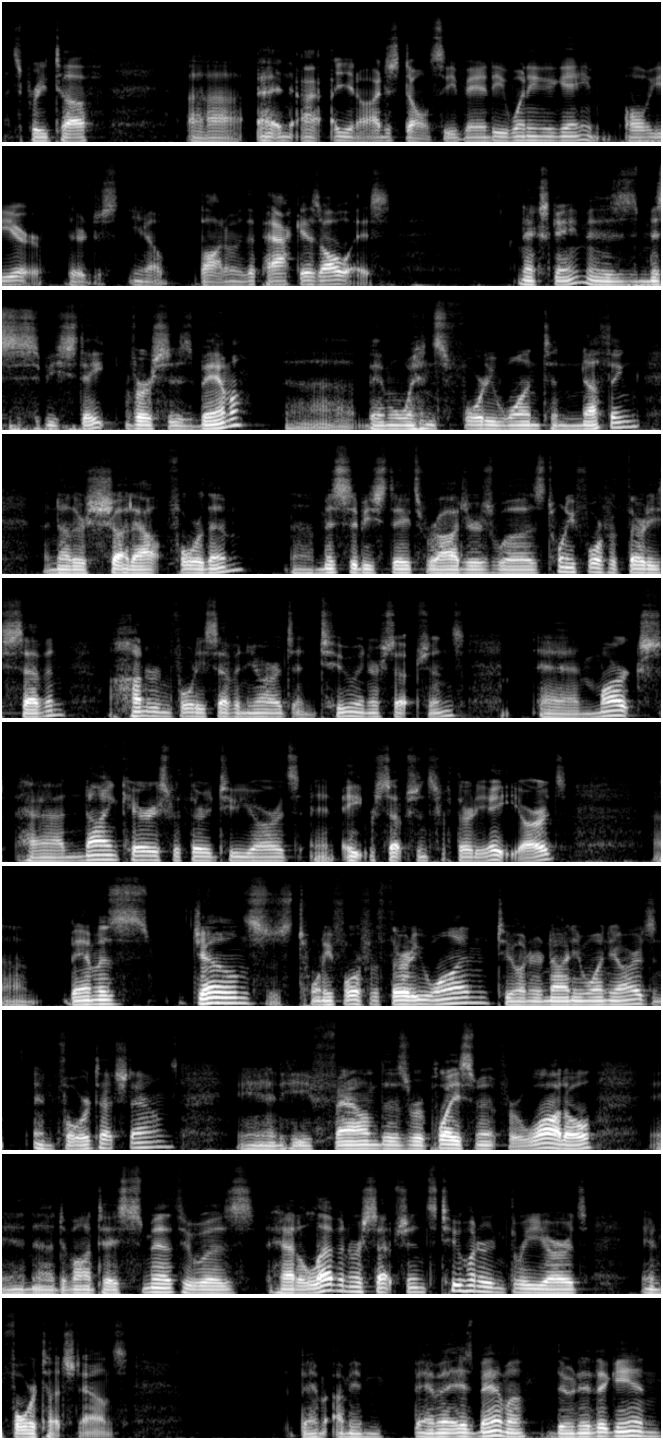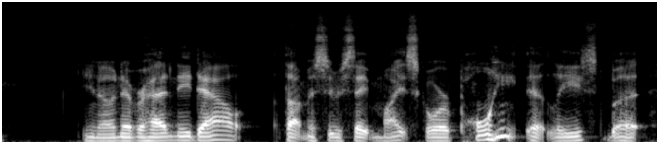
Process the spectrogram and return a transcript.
It's pretty tough. Uh, and I, you know, I just don't see Vandy winning a game all year. They're just, you know, bottom of the pack as always. Next game is Mississippi State versus Bama. Uh, Bama wins 41 to nothing. Another shutout for them. Uh, Mississippi State's Rogers was 24 for 37, 147 yards, and two interceptions. And Marks had nine carries for 32 yards and eight receptions for 38 yards. Um, Bama's Jones was 24 for 31, 291 yards, and four touchdowns and he found his replacement for Waddle in uh, DeVonta Smith, who was had 11 receptions, 203 yards, and four touchdowns. Bama, I mean, Bama is Bama doing it again. You know, never had any doubt. I thought Mississippi State might score a point at least, but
